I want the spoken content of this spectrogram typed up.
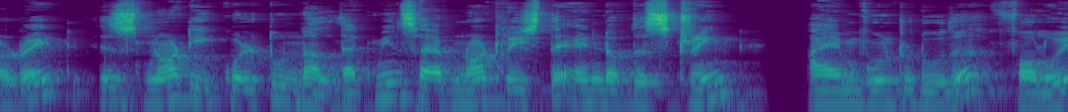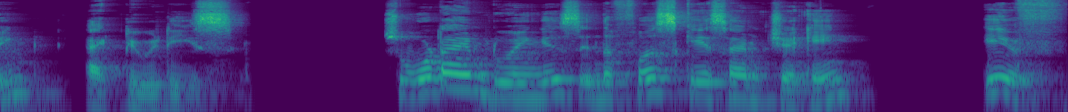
alright is not equal to null that means I have not reached the end of the string I am going to do the following activities. So what I am doing is in the first case I am checking if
